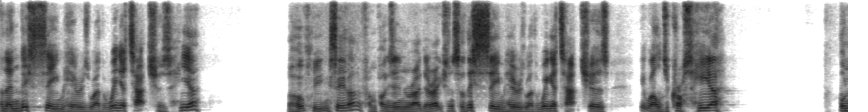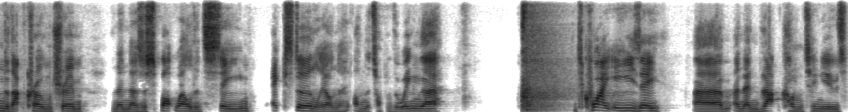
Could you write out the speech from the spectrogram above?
And then this seam here is where the wing attaches here. Well, hopefully you can see that if I'm pointing in the right direction. So this seam here is where the wing attaches. It welds across here, under that chrome trim, and then there's a spot welded seam externally on the, on the top of the wing there. It's quite easy, um, and then that continues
